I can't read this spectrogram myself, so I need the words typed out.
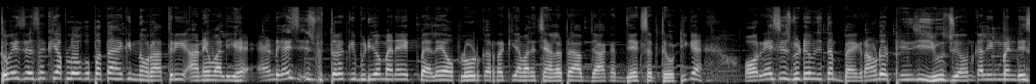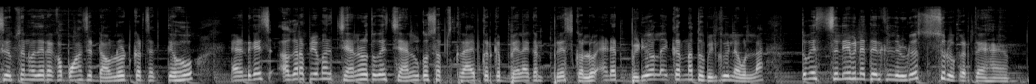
तो गाइस जैसा कि आप लोगों को पता है कि नवरात्रि आने वाली है एंड गाइस इस तरह की वीडियो मैंने एक पहले अपलोड कर रखी है हमारे चैनल पर आप जाकर देख सकते हो, ठीक है? और गाइस इस वीडियो में जितना बैकग्राउंड और पीएनजी यूज़ है, उनका लिंक मैं डिस्क्रिप्शन वगैरह का वहाँ से डाउनलोड कर सकते हो. एंड गाइस अगर आप हमारे चैनल हो तो गाइस चैनल को सब्सक्राइब करके बेल आइकन प्रेस कर लो एंड वीडियो लाइक करना तो बिल्कुल ना भूलना. तो गाइस चलिए बिना देर के वीडियो शुरू करते हैं.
